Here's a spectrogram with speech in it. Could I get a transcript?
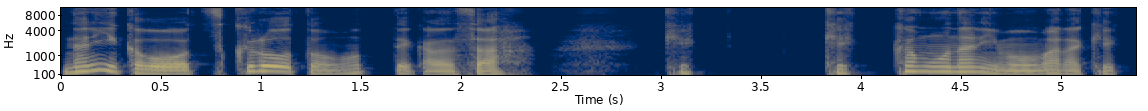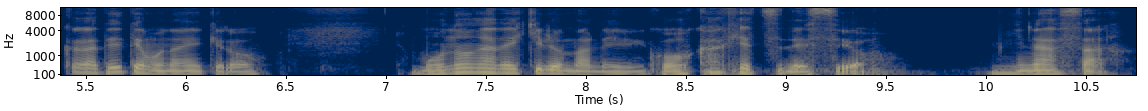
何かを作ろうと思ってからさ、結果も何もまだ結果が出てもないけど、ものができるまでに5ヶ月ですよ。皆さん。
